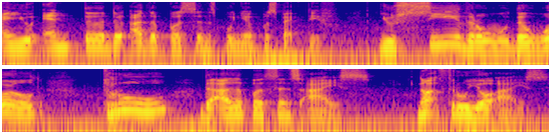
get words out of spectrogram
and you enter the other person's punya perspective. You see the the world through the other person's eyes not through your eyes.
